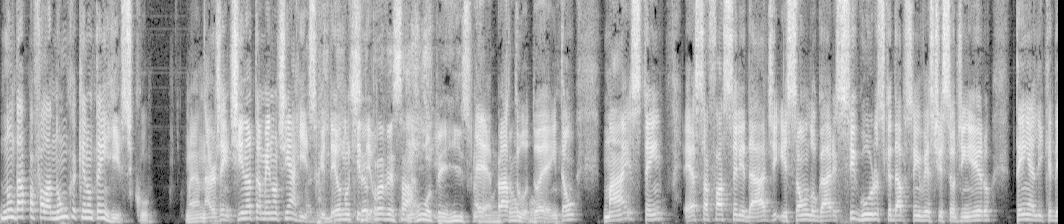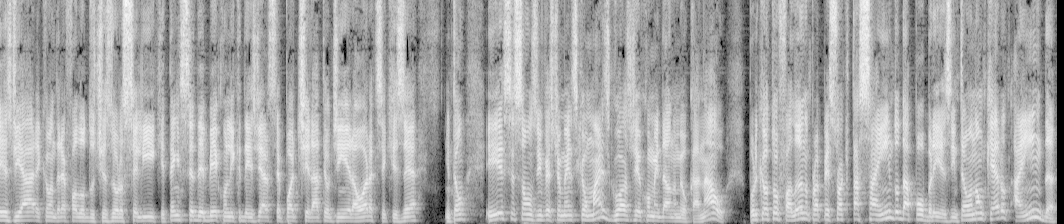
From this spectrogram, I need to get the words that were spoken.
Não dá para falar nunca que não tem risco. Né? Na Argentina também não tinha risco, e deu no que Se deu. atravessar a rua tem risco. É, pra então, tudo, pô. é. Então, mas tem essa facilidade e são lugares seguros que dá pra você investir seu dinheiro. Tem a liquidez diária, que o André falou do Tesouro Selic, tem CDB com liquidez diária, você pode tirar teu dinheiro a hora que você quiser. Então, esses são os investimentos que eu mais gosto de recomendar no meu canal, porque eu tô falando pra pessoa que tá saindo da pobreza. Então, eu não quero ainda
